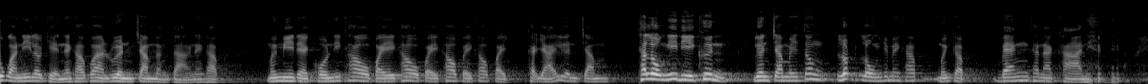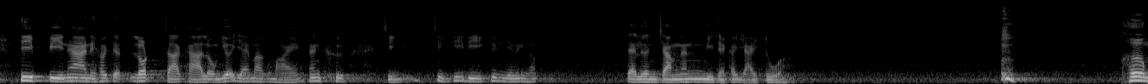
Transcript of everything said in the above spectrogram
ทุกวันนี้เราเห็นนะครับว่าเรือนจำต่างๆนะครับ มันมีแต่คนที่เข้าไปเข้าไปเข้าไปเข้าไปขยายเรือนจำถ้าโลกนี้ดีขึ้นเรือนจำมันจะต้องลดลงใช่ไหมครับ เหมือนกับแบงก์ธนาคารเนี่ยที่ปีหน้าเนี่ยเขาจะลดสาขาลงเยอะแยะมากมาย นั่นคือสิ่งสิ่งที่ดีขึ้นใช่ไหมครับ แต่เรือนจำนั้นมีแต่ขยายตัว เพิ่ม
